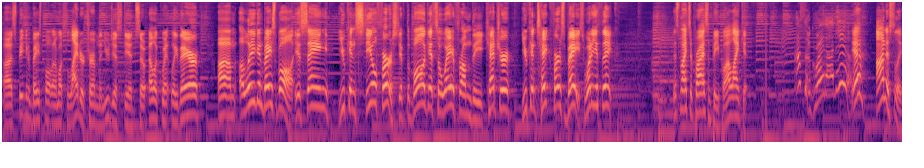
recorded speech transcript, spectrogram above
Uh, speaking of baseball in a much lighter term than you just did so eloquently there, um, a league in baseball is saying you can steal first. If the ball gets away from the catcher, you can take first base. What do you think? This might surprise some people. I like it. That's a great idea. Yeah, honestly.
